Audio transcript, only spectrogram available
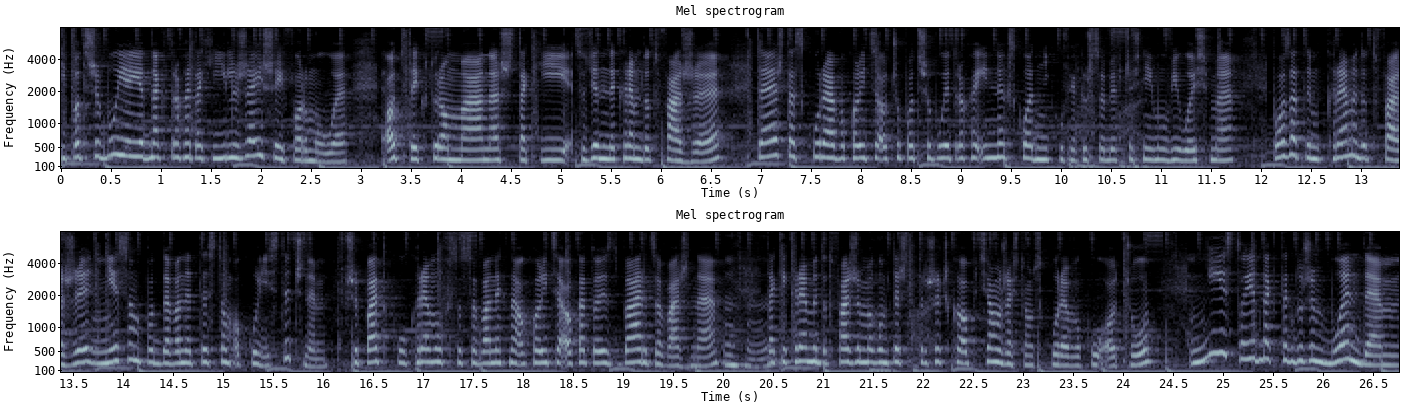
i potrzebuje jednak trochę takiej lżejszej formuły od tej, którą ma nasz taki codzienny krem do twarzy. Też ta skóra w okolicy oczu potrzebuje trochę innych składników, jak już sobie wcześniej mówiłyśmy. Poza tym kremy do twarzy nie są poddawane testom okulistycznym. W przypadku kremów stosowanych na okolice oka to jest bardzo ważne. Mhm. Takie kremy do twarzy mogą też troszeczkę obciążać tą skórę wokół oczu. Nie jest to jednak tak dużym błędem,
